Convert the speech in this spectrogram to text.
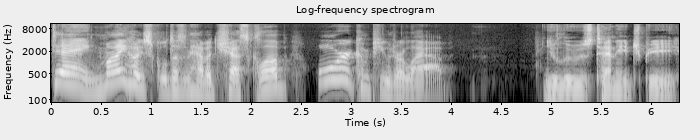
Dang, my high school doesn't have a chess club or a computer lab. You lose 10 HP.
